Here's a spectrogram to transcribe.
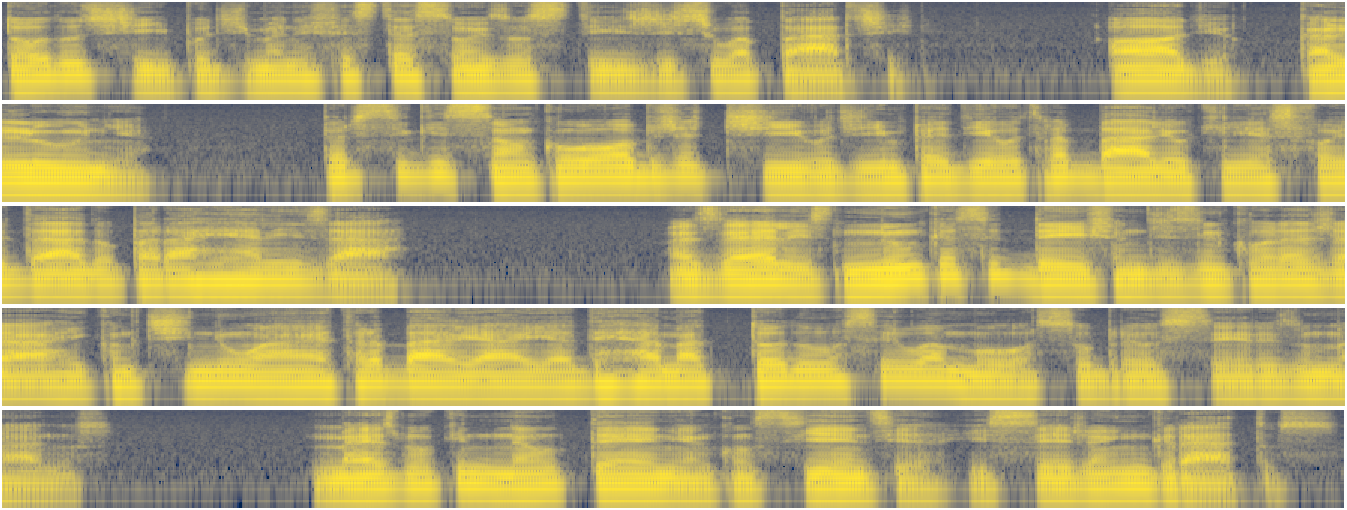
todo tipo de manifestações hostis de sua parte: ódio, calúnia, perseguição com o objetivo de impedir o trabalho que lhes foi dado para realizar. Mas eles nunca se deixam desencorajar e continuam a trabalhar e a derramar todo o seu amor sobre os seres humanos, mesmo que não tenham consciência e sejam ingratos.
